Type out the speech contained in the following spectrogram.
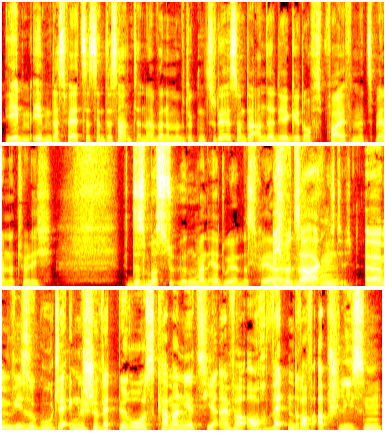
Eben, eben, das wäre jetzt das Interessante, ne? Wenn er mit dem Rücken zu dir ist und der andere reagiert aufs Pfeifen, jetzt wäre natürlich, das musst du irgendwann erduieren. Das wäre Ich würde sagen, ähm, wie so gute englische Wettbüros kann man jetzt hier einfach auch Wetten drauf abschließen.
